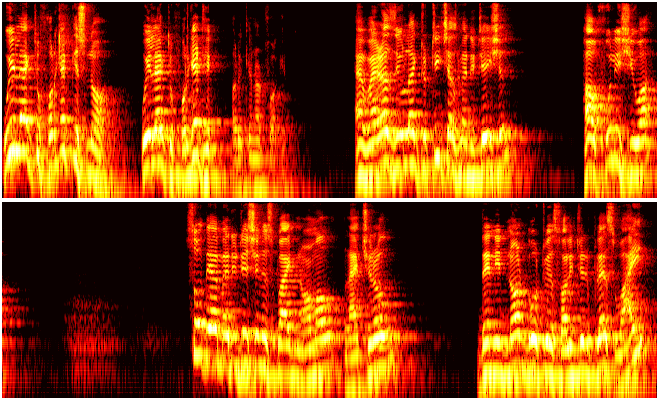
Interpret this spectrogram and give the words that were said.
We like to forget Krishna, we like to forget him, but we cannot forget. And whereas you like to teach us meditation, how foolish you are. So their meditation is quite normal, natural. They need not go to a solitary place. Why?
